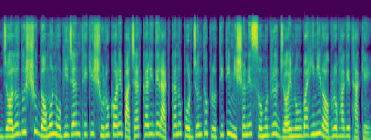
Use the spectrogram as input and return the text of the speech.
জলদস্যু দমন অভিযান থেকে শুরু করে পাচারকারীদের আটকানো পর্যন্ত প্রতিটি মিশনে সমুদ্র জয় নৌবাহিনীর অগ্রভাগে থাকে।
